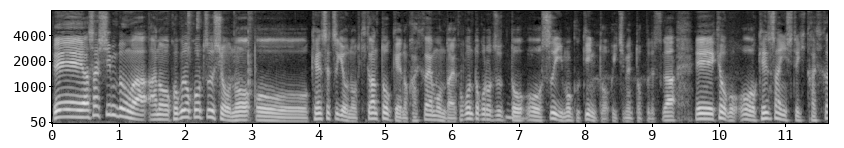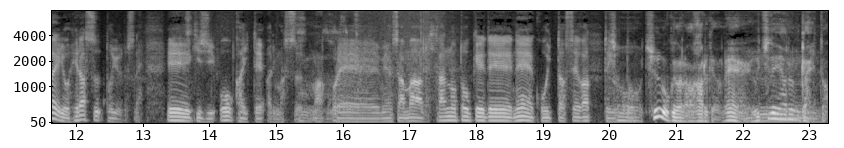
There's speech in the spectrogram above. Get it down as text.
えー、朝日新聞はあの国土交通省の建設業の基幹統計の書き換え問題、ここのところずっと水、木、金と一面トップですが、えー、今日も検査員指摘書き換え量を減らすというですね、えー、記事を書いてあります。まあこれ皆さんまあ基幹の統計でねこういった不正があっていうと中国ならわかるけどね、うちでやるんかいと。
